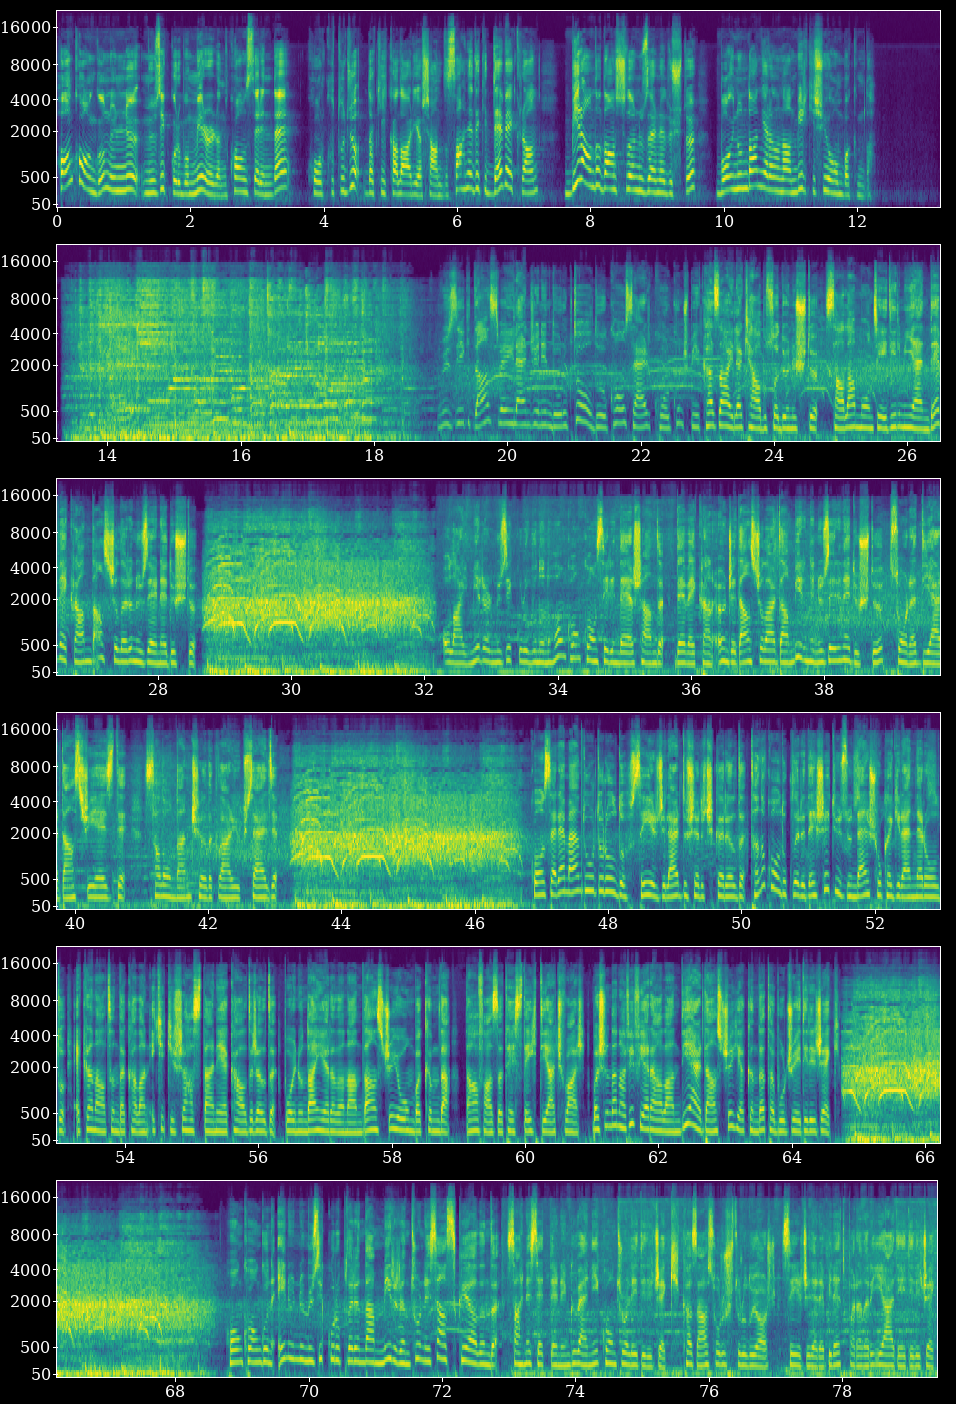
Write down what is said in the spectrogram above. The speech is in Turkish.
Hong Kong'un ünlü müzik grubu Mirror'ın konserinde korkutucu dakikalar yaşandı. Sahnedeki dev ekran bir anda dansçıların üzerine düştü. Boynundan yaralanan bir kişi yoğun bakımda. Müzik, dans ve eğlencenin dorukta olduğu konser korkunç bir kazayla kabusa dönüştü. Sağlam monte edilmeyen dev ekran dansçıların üzerine düştü. Olay Mirror müzik grubunun Hong Kong konserinde yaşandı. Dev ekran önce dansçılardan birinin üzerine düştü, sonra diğer dansçıyı ezdi. Salondan çığlıklar yükseldi. Konser hemen durduruldu. Seyirciler dışarı çıkarıldı. Tanık oldukları dehşet yüzünden şoka girenler oldu. Ekran altında kalan iki kişi hastaneye kaldırıldı. Boynundan yaralanan dansçı yoğun bakımda. Daha fazla teste ihtiyaç var. Başından hafif yara alan diğer dansçı yakında taburcu edilecek. Hong Kong'un en ünlü müzik gruplarından Mirror'ın turnesi askıya alındı. Sahne setlerinin güvenliği kontrol edilecek. Kaza soruşturuluyor. Seyircilere bilet paraları iade edilecek.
